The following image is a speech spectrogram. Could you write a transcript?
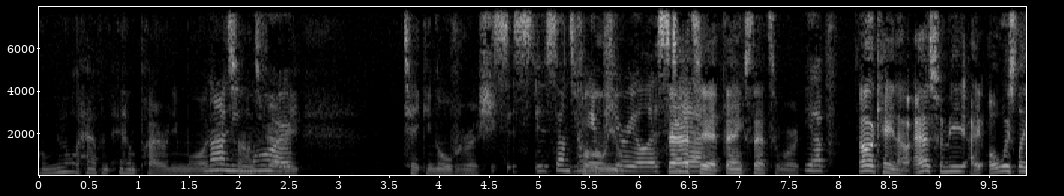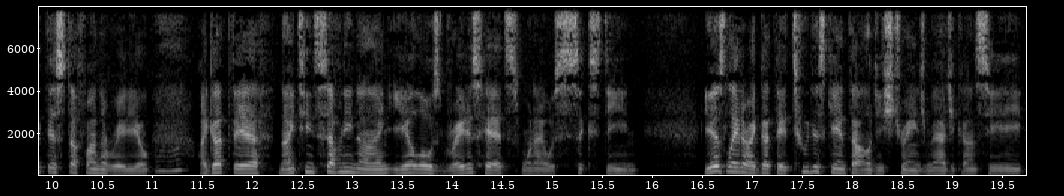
well, we don't have an empire anymore. Not that sounds anymore. very taking overish. It's- it sounds very Colonial. imperialist. That's yeah. it. Thanks. That's the word. Yep. Okay, now as for me, I always like this stuff on the radio. Mm-hmm. I got their 1979 ELO's greatest hits when I was 16. Years later, I got their two disc anthology Strange Magic on CD,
